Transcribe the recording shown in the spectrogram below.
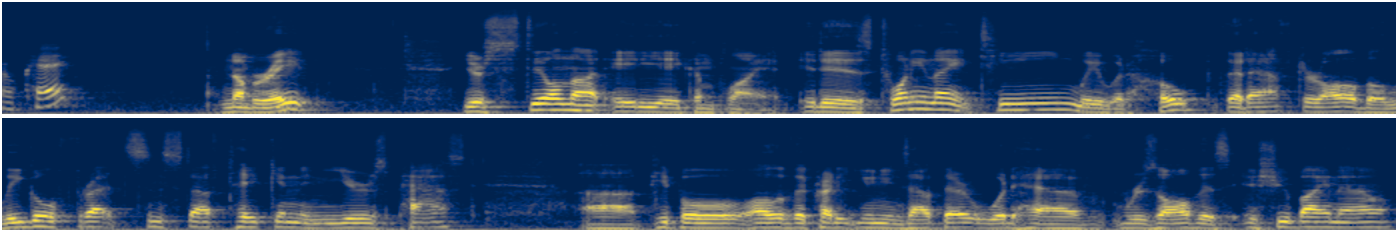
Okay. Number eight, you're still not ADA compliant. It is 2019. We would hope that after all the legal threats and stuff taken in years past, uh, people, all of the credit unions out there would have resolved this issue by now.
